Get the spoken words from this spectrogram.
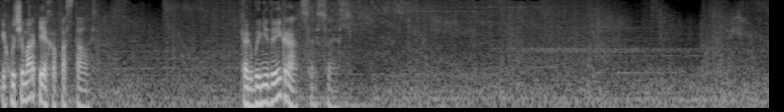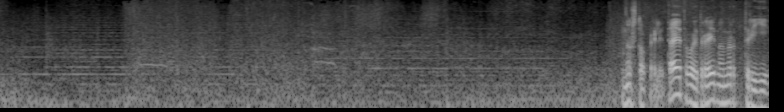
И куча морпехов осталось. Как бы не доиграться, СОС. Ну что, прилетает Войдрей номер 3.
